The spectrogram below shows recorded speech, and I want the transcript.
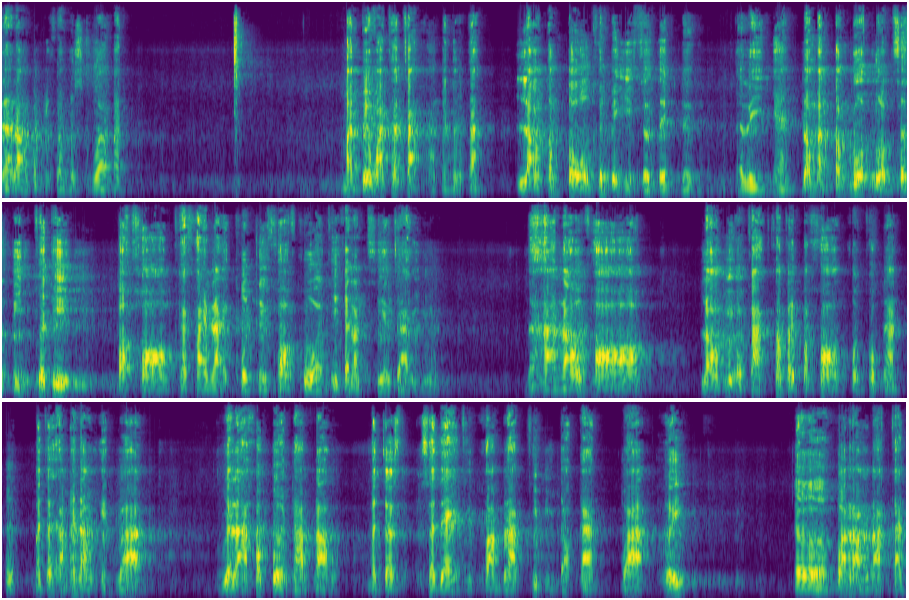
แล้วเราก็มีความรู้สึกว่ามัน มันเป็นวัฏจักรของมนุษย์อะเราต้องโตขึ้นไปอีก step หนึ่ง อะไรอย่างเงี้ยแล้วมันต้องรวบรวมสติเพื่อที่ประคองใครๆหลายคนในครอบครัวที่กำลังเสียใจอยู่นะฮะแล้วพอเรามีโอกาสเข้าไปประคองคนพวกนั้นปุ๊บมันจะทำให้เราเห็นว่า เวลาเขาเปิดรับเรา มันจะแสดงถึงความรักที่มีต่อกันว่าเฮ้ยเออว่าเรารักกัน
